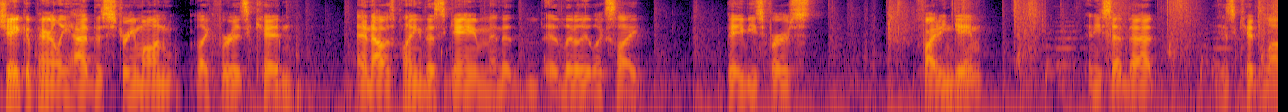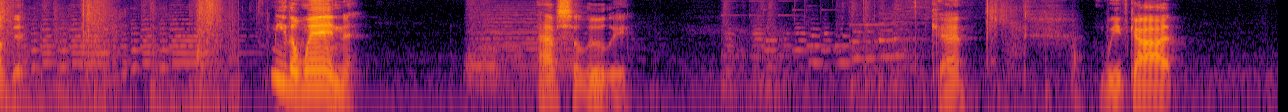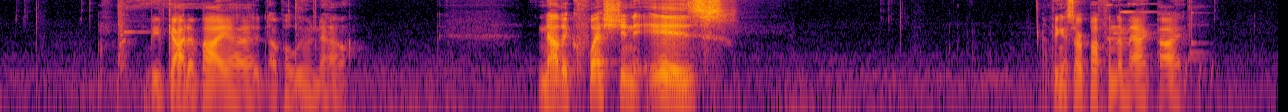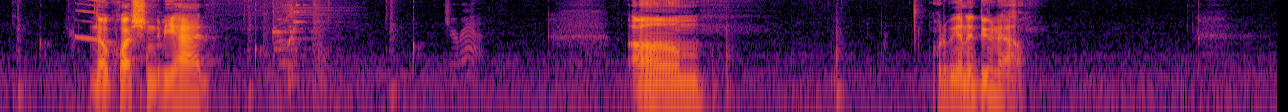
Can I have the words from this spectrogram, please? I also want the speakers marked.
Speaker 1: Jake apparently had this stream on like for his kid, and I was playing this game, and it it literally looks like baby's first fighting game, and he said that his kid loved it. Give me the win. Absolutely. Okay. We've got we've got to buy a, a balloon now. Now the question is I think I start buffing the magpie. No question to be had. Um what are we going to do now?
